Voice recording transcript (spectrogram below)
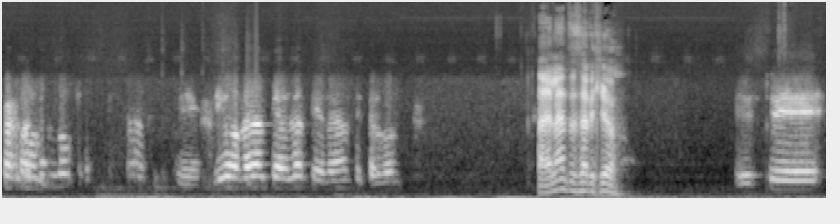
pasando eh, digo, adelante, adelante, adelante, perdón. Adelante, Sergio. Este,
